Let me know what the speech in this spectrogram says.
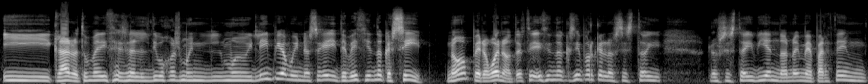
y claro, tú me dices el dibujo es muy, muy limpio, muy no sé qué, y te voy diciendo que sí, ¿no? Pero bueno, te estoy diciendo que sí porque los estoy, los estoy viendo, ¿no? Y me parecen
